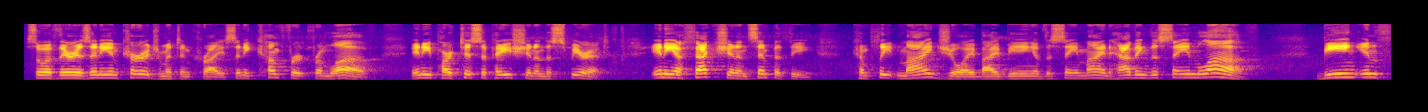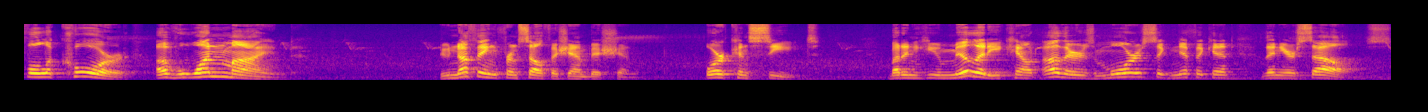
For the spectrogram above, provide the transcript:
So if there is any encouragement in Christ, any comfort from love, any participation in the Spirit, any affection and sympathy. Complete my joy by being of the same mind, having the same love, being in full accord, of one mind. Do nothing from selfish ambition or conceit, but in humility count others more significant than yourselves.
